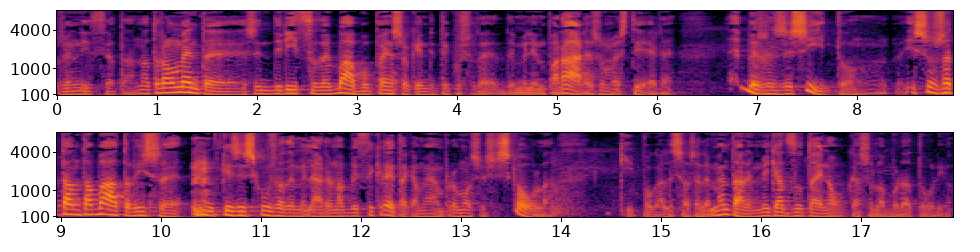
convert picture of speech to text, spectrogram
si è iniziata. Naturalmente l'indirizzo del babbo penso che di questo devi imparare sul mestiere. È ben resistito, i su 70 batter disse che si scusa di melare una bicicletta che mi hanno promosso in scuola, che poi alle sas elementari, mica zutta in oca sul laboratorio.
